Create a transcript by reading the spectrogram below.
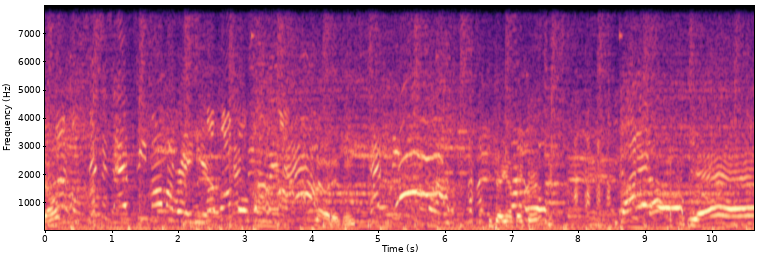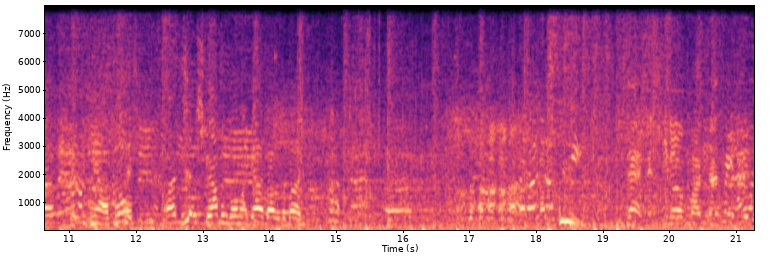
Don't? This is FC Mama right here. No, it isn't. FC Mama. You taking a picture? You got it? Yeah! Yeah, close. Uh, strap was going like that. I thought it was a bug. That's so sweet. Zach, and you know my dad's Wait, I face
